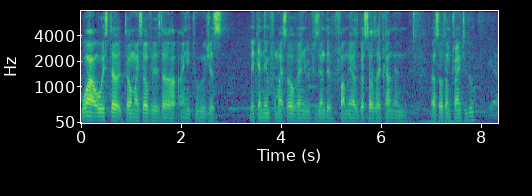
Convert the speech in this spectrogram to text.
what I always tell, tell myself is that I need to just make a name for myself and represent the family as best as I can, and that's what I'm trying to do. Yeah.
